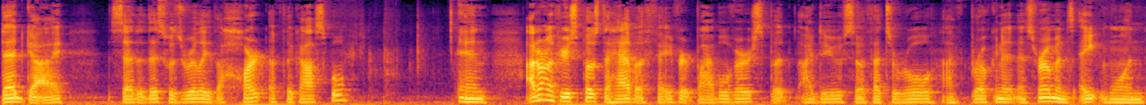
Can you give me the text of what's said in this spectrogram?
dead guy said that this was really the heart of the gospel. And I don't know if you're supposed to have a favorite Bible verse, but I do. So if that's a rule, I've broken it. And it's Romans 8 1.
